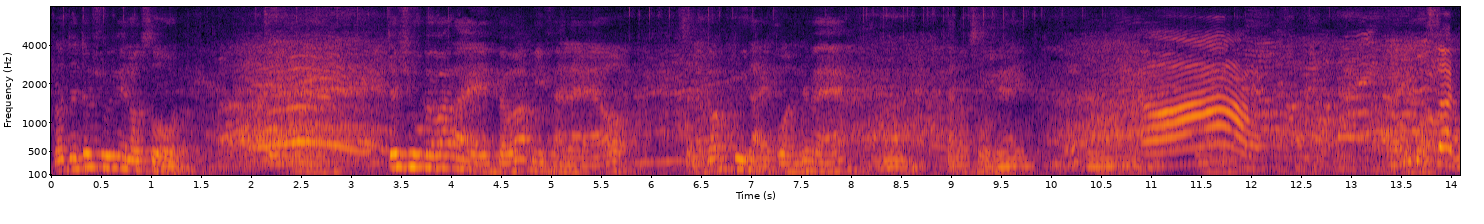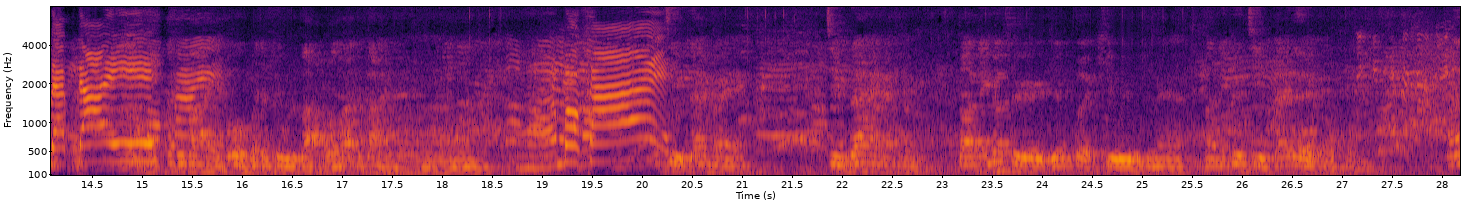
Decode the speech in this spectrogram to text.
เราจะเจ้าชู้ไงเราโสด เจ้าชู้แปลว่าอะไร แปลว่ามีแฟนแล้ว เสร็จแล้วก็คุยหลายคนใช่ไหม อ่าแต่เราโสดไงอ่าอ๋ออะไรที่บอก สดแบบใดอธิบายโอ้โหว่าเจะชู้หรือเปล่าเราก็อธิบายมาอ่าอ๋อบอกใครจีบได้ไหมจีบได้นะครับ ตอนนี้ก็คือยังเปิดคิวอยู่ใช่ไหมฮะตอนนี้คือจีบได้เลยครับผมฮะ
